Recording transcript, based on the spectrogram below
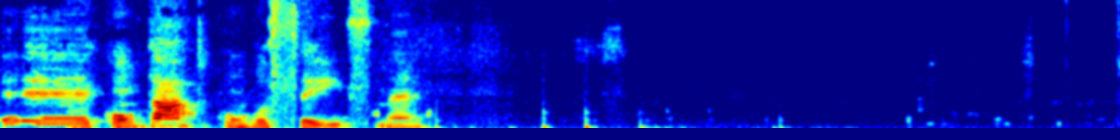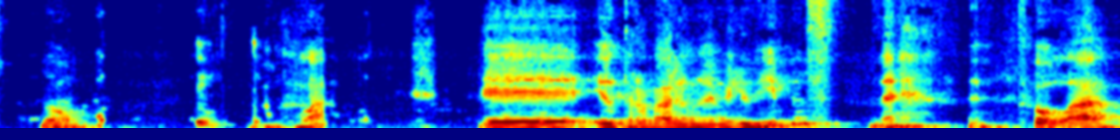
é, contato com vocês, né? Bom, vamos lá. É, eu trabalho no Emílio Ribas, né? Estou lá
